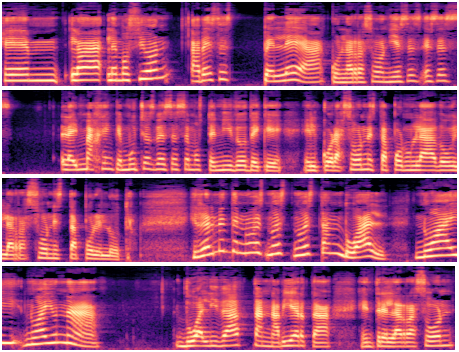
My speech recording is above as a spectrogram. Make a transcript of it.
Em, la, emoción a veces pelea con la razón y ese ese es la imagen que muchas veces hemos tenido de que el corazón está por un lado y la razón está por el otro. Y realmente no es, no es, no es tan dual, no hay, no hay una dualidad tan abierta entre la razón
